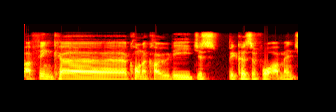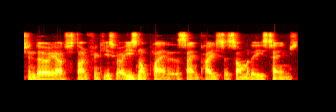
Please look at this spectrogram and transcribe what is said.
I think uh, Conor Coady just because of what I mentioned earlier. I just don't think he's got. He's not playing at the same pace as some of these teams.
